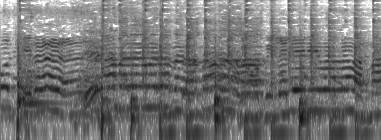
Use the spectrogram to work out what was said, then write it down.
మొక్కిరా నా పిల్లలేని వాళ్ళ అమ్మ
